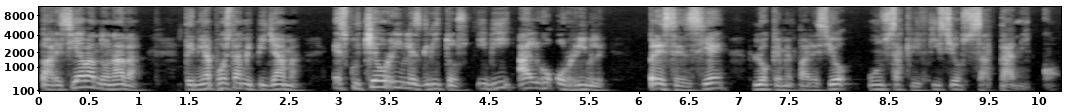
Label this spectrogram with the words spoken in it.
parecía abandonada. Tenía puesta mi pijama. Escuché horribles gritos y vi algo horrible. Presencié lo que me pareció un sacrificio satánico.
